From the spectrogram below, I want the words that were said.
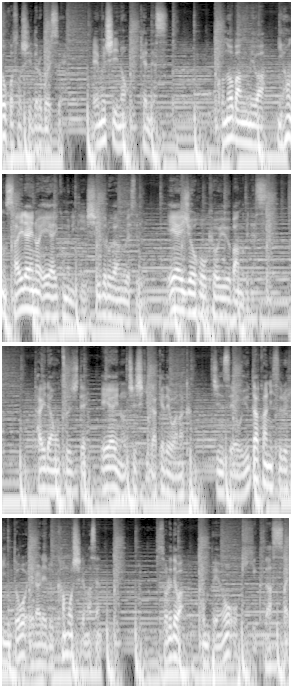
ようこそシードルボイスへ。MC のケンです。この番組は日本最大の AI コミュニティシードルが運営する AI 情報共有番組です。対談を通じて AI の知識だけではなく人生を豊かにするヒントを得られるかもしれません。それでは本編をお聞きください。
